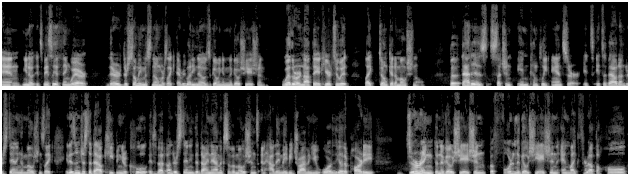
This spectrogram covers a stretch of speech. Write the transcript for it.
And you know, it's basically a thing where there there's so many misnomers. Like everybody knows going into negotiation, whether or not they adhere to it, like don't get emotional. But that is such an incomplete answer. It's it's about understanding emotions. Like it isn't just about keeping your cool. It's about understanding the dynamics of emotions and how they may be driving you or the other party during the negotiation, before the negotiation, and like throughout the whole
